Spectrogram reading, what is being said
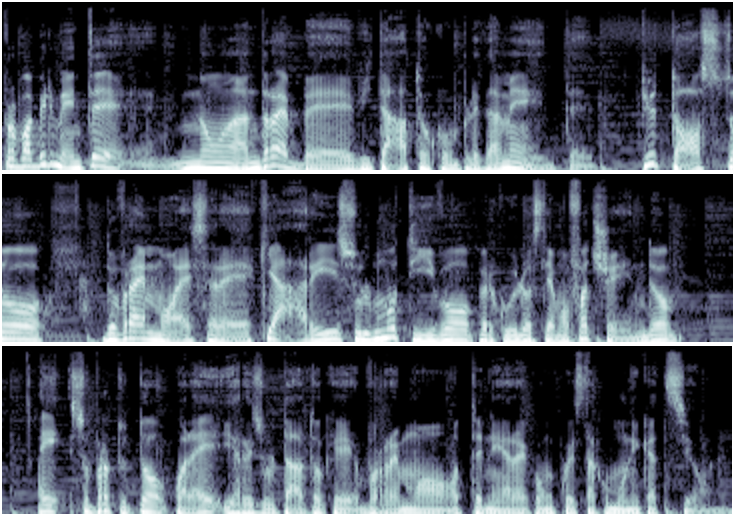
Probabilmente non andrebbe evitato completamente, piuttosto dovremmo essere chiari sul motivo per cui lo stiamo facendo e soprattutto qual è il risultato che vorremmo ottenere con questa comunicazione.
